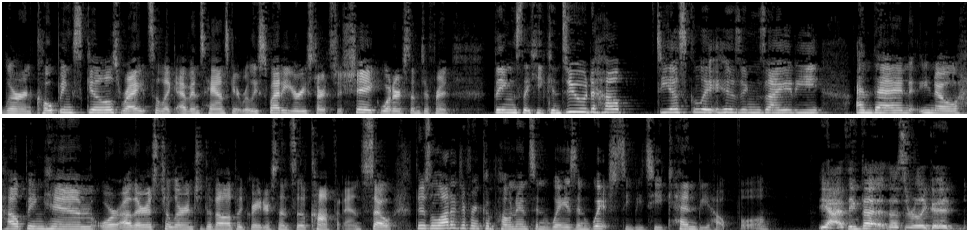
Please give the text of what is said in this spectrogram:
learn coping skills, right? So, like Evan's hands get really sweaty or he starts to shake. What are some different things that he can do to help de escalate his anxiety? and then, you know, helping him or others to learn to develop a greater sense of confidence. So there's a lot of different components and ways in which CBT can be helpful. Yeah, I think that that's a really good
